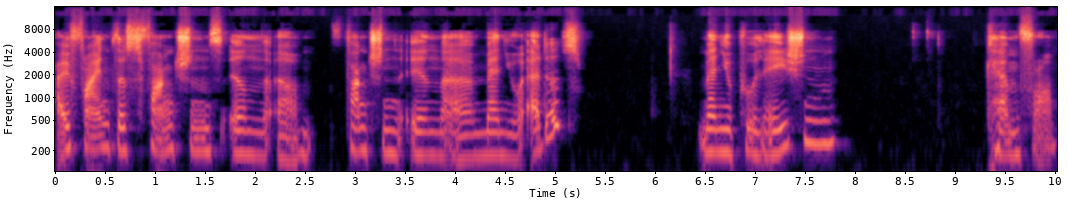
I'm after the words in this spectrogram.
I find this functions in um, function in uh, menu edit, manipulation, chamfer.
